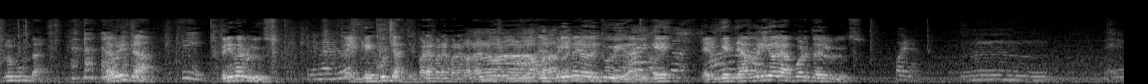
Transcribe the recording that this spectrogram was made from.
Club Mundial. Laurita, Sí, primer blues. primer blues. El que escuchaste, pará, pará, pará, pará, no, no, no, pará, el primero de tu vida, el que, el que te abrió la puerta del blues. Bueno, mm, eh,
